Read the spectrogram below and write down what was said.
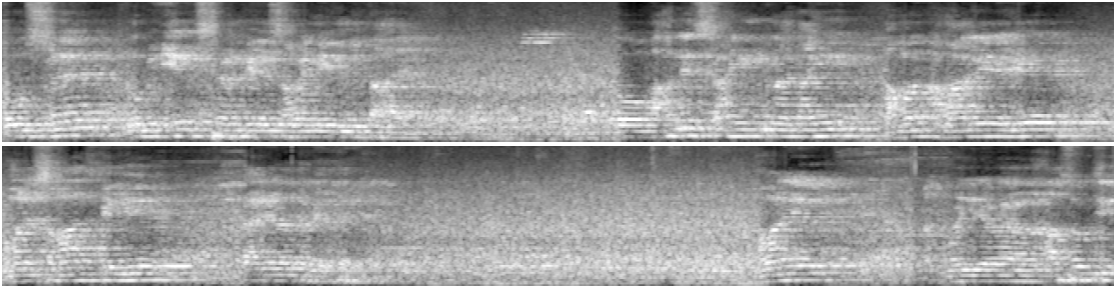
तो उसमें उनको एक क्षण के लिए समय नहीं मिलता है। तो अहनिस कहीं ना कहीं हम, हमारे लिए, हमारे समाज के लिए कार्यरत रहते हैं। हमारे अशोक जी,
